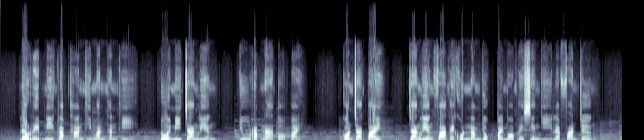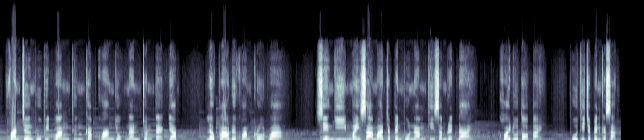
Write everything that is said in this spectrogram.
ำแล้วรีบหนีกลับฐานที่มั่นทันที โดยมีจางเหลียงอยู่รับหน้าต่อไป ก่อนจากไป จางเหลียงฝากให้คนนำหยกไปมอบให้เสี่ยงหยีและฟ้านเจิง ฟ้านเจิงผู้ผิดหวังถึงกับคว้างหยกนั้นจนแตกยับ แล้วกล่าวด้วยความโกรธว่าเสี่ยงหยีไม่สามารถจะเป็นผู้นำที่สำเร็จได้ คอยดูต่อไป ผู้ที่จะเป็นกษัตริย์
